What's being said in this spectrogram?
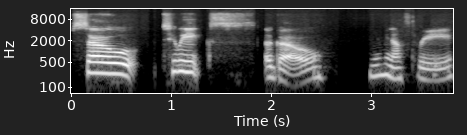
so two weeks ago, maybe now three,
